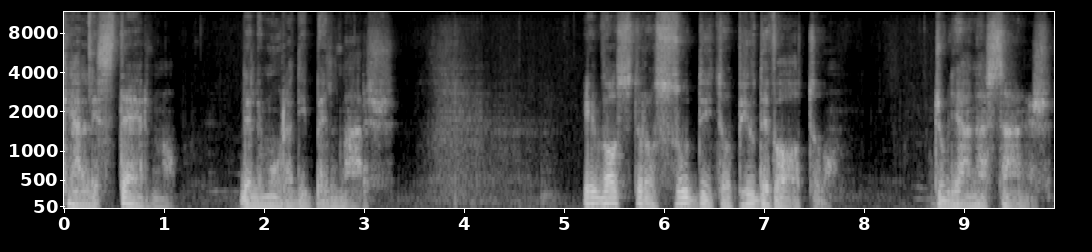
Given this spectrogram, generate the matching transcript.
che all'esterno delle mura di Belmarsh. Il vostro suddito più devoto, Julian Assange.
